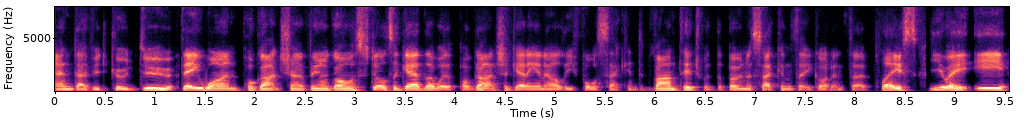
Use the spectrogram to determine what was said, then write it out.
and David Gaudu. Day one, Pogacar, Vingegaard still together with Pogacar getting an early four second advantage with the bonus seconds that he got in third place. UAE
